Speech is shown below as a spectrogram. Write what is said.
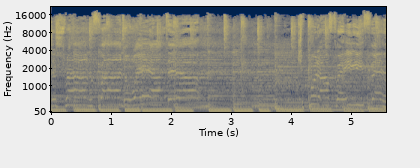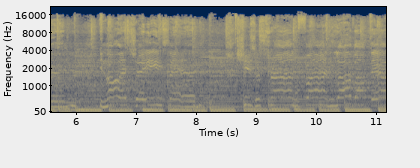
just trying to find a way out there. She put out faith in, you know it's chasing. She's just trying to find love out there.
